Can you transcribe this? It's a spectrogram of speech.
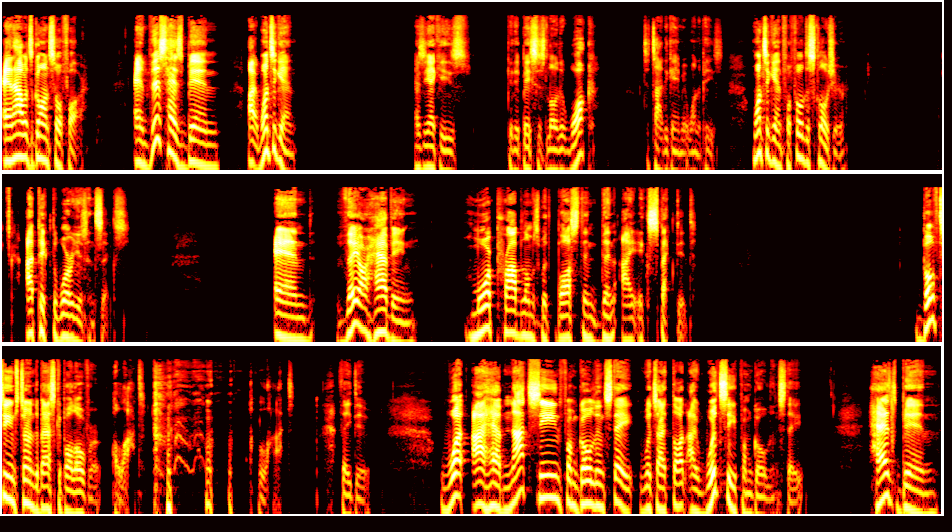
and how it's gone so far. And this has been, right, once again, as the Yankees get a bases loaded walk to tie the game at one apiece. Once again, for full disclosure, I picked the Warriors in six. And they are having more problems with Boston than I expected. Both teams turned the basketball over a lot. a lot. They do. What I have not seen from Golden State, which I thought I would see from Golden State, has been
